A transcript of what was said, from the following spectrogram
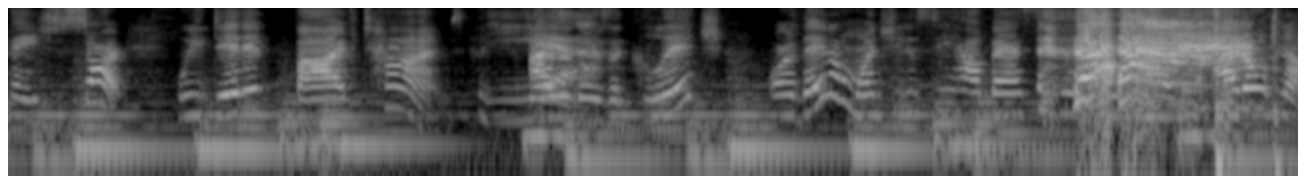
page to start. We did it five times. Yeah. Either there's a glitch or they don't want you to see how bad season one was. I don't know.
